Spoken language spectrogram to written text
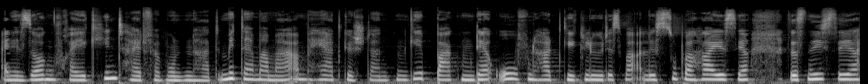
eine sorgenfreie Kindheit verbunden hat. Mit der Mama am Herd gestanden, gebacken, der Ofen hat geglüht, es war alles super heiß, ja. Das nächste Jahr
